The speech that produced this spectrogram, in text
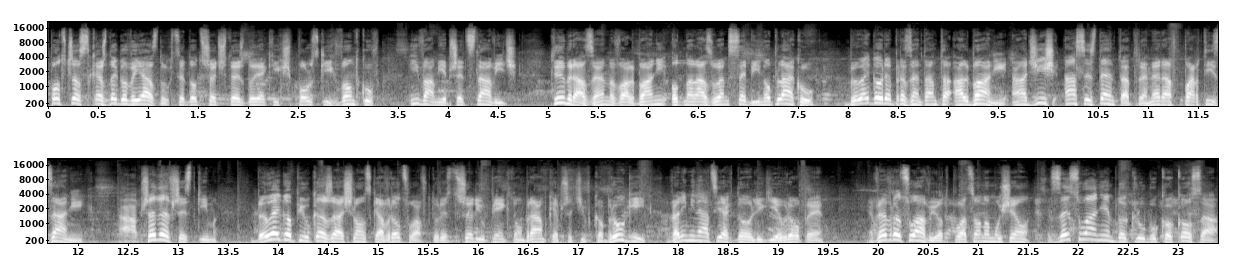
Podczas każdego wyjazdu chcę dotrzeć też do jakichś polskich wątków i Wam je przedstawić. Tym razem w Albanii odnalazłem Sebino Plaku, byłego reprezentanta Albanii, a dziś asystenta trenera w Partizani, a przede wszystkim byłego piłkarza Śląska Wrocław, który strzelił piękną bramkę przeciwko Brugi w eliminacjach do Ligi Europy. We Wrocławiu odpłacono mu się zesłaniem do klubu Kokosa,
